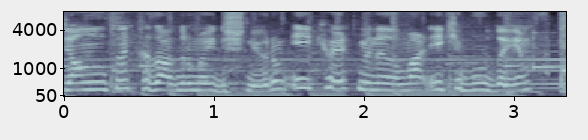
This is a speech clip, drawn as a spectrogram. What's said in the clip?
canlılığını kazandırmayı düşünüyorum. İyi ki öğretmen hanım var, iyi ki buradayım.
